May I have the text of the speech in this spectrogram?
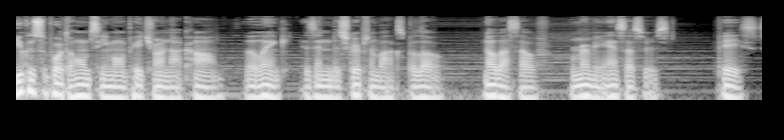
you can support the home team on patreon.com. The link is in the description box below. Know thyself. Remember your ancestors. Peace.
